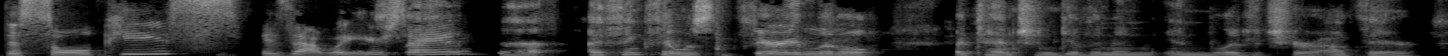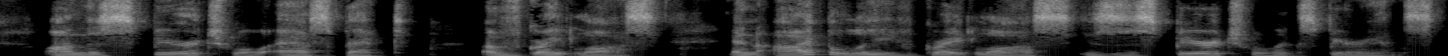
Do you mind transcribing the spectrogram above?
the soul piece? Is that what yes, you're saying? I think, that, I think there was very little attention given in, in literature out there on the spiritual aspect of great loss. And I believe great loss is a spiritual experience.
